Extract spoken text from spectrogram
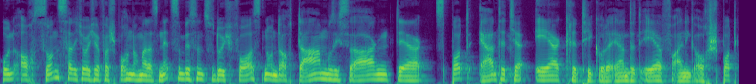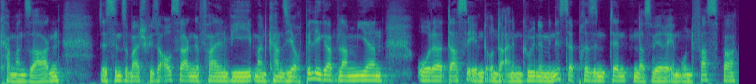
Und auch sonst hatte ich euch ja versprochen, nochmal das Netz ein bisschen zu durchforsten. Und auch da muss ich sagen, der Spot erntet ja eher Kritik oder erntet eher vor allen Dingen auch Spott, kann man sagen. Es sind zum Beispiel so Aussagen gefallen wie, man kann sich auch billiger blamieren oder das eben unter einem grünen Ministerpräsidenten, das wäre eben unfassbar.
